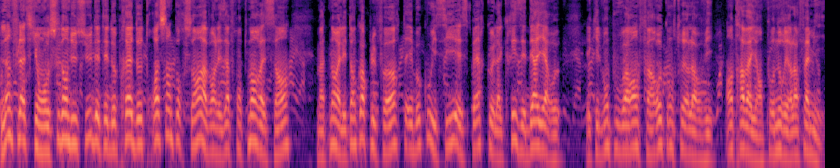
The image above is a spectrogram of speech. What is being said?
L'inflation au Soudan du Sud était de près de 300% avant les affrontements récents. Maintenant, elle est encore plus forte et beaucoup ici espèrent que la crise est derrière eux et qu'ils vont pouvoir enfin reconstruire leur vie en travaillant pour nourrir leur famille.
